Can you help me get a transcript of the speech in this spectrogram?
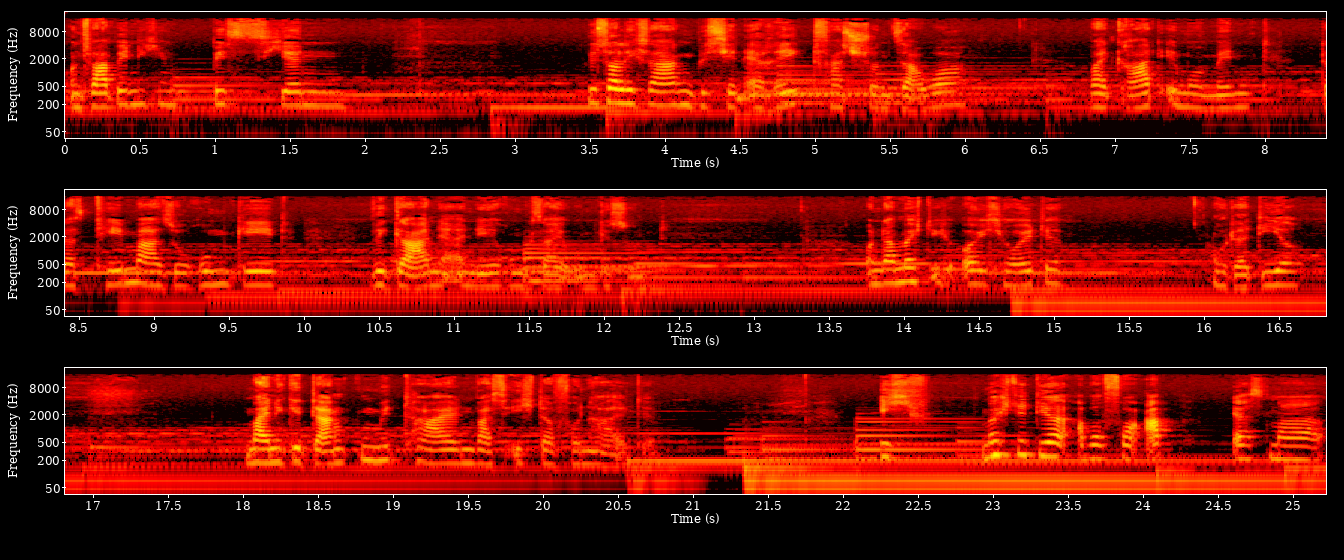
Und zwar bin ich ein bisschen, wie soll ich sagen, ein bisschen erregt, fast schon sauer, weil gerade im Moment das Thema so rumgeht, vegane Ernährung sei ungesund. Und da möchte ich euch heute oder dir meine Gedanken mitteilen, was ich davon halte. Ich möchte dir aber vorab erstmal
